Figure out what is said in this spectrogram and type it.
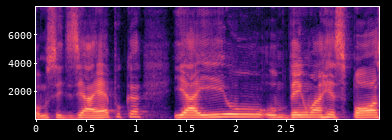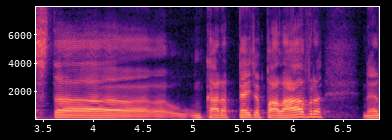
como se dizia à época, e aí o- o- vem uma resposta, um cara pede a palavra, né,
